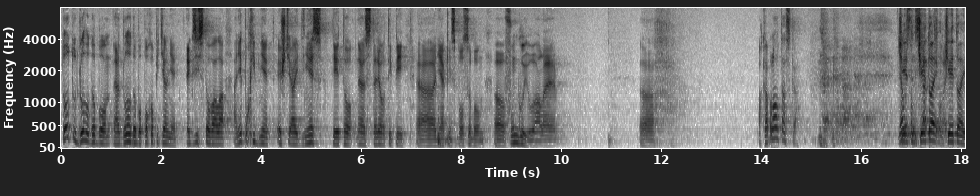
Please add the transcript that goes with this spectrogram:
To tu dlhodobo, dlhodobo pochopiteľne existovala a nepochybne ešte aj dnes tieto stereotypy nejakým spôsobom fungujú, ale Aká bola otázka? Či, ja je, či, je to aj, či je to aj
